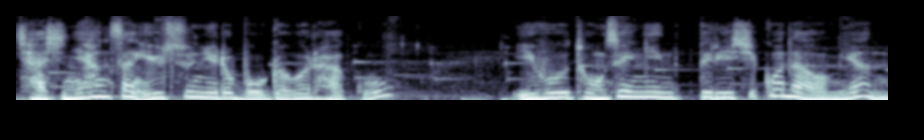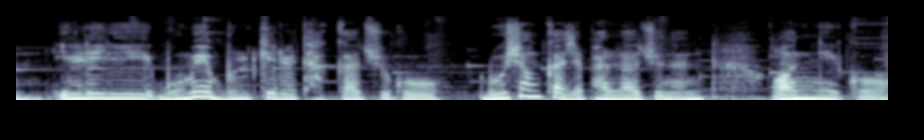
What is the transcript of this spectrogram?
자신이 항상 1순위로 목욕을 하고 이후 동생들이 씻고 나오면 일일이 몸에 물기를 닦아주고 로션까지 발라주는 언니고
